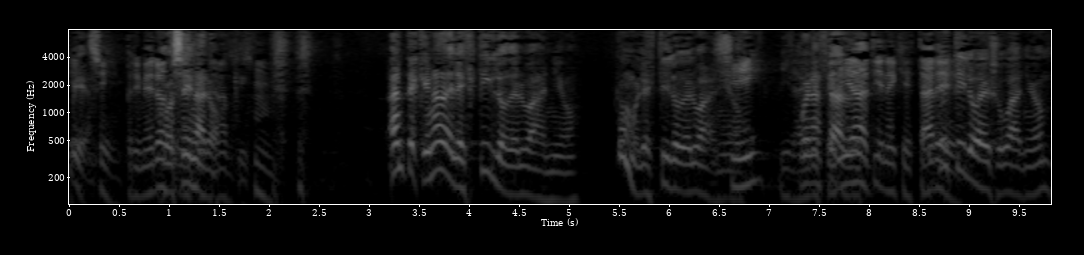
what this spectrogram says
Bien. Sí, primero... José tiene que Naroski. tener- Mm. Antes que nada, el estilo del baño. ¿Cómo el estilo del baño? Sí, Y la Buenas grifería tardes. tiene que estar... ¿Qué eh, estilo es su baño?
